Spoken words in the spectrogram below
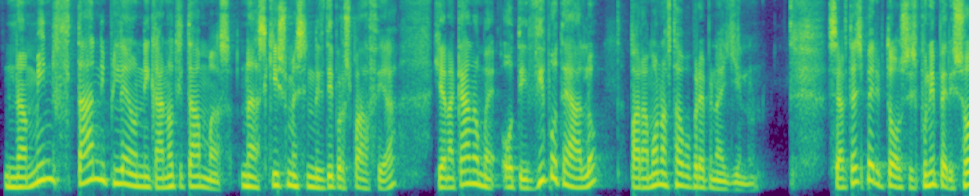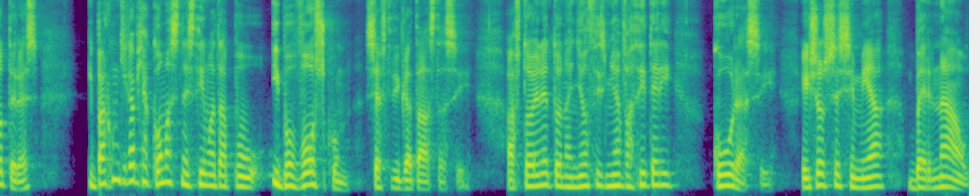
να μην φτάνει πλέον η ικανότητά μας να ασκήσουμε συνειδητή προσπάθεια για να κάνουμε οτιδήποτε άλλο παρά μόνο αυτά που πρέπει να γίνουν. Σε αυτές τις περιπτώσεις, που είναι οι περισσότερες, υπάρχουν και κάποια ακόμα συναισθήματα που υποβόσκουν σε αυτή την κατάσταση. Αυτό είναι το να νιώθεις μια βαθύτερη κούραση, ίσως σε σημεία burnout.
